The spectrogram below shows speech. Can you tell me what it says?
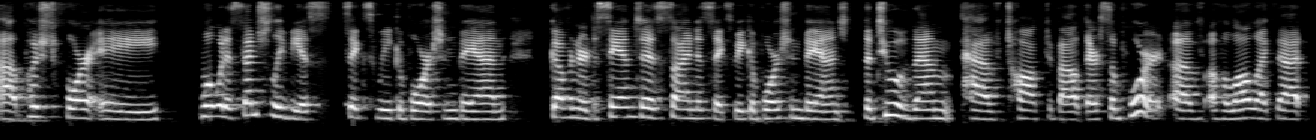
uh, pushed for a what would essentially be a six week abortion ban. Governor DeSantis signed a six week abortion ban. The two of them have talked about their support of, of a law like that,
